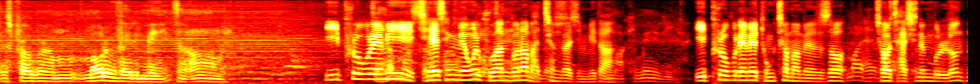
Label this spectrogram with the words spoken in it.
This program motivated me to um 이 프로그램이 제 생명을 구한 거나 마찬가지입니다. 이 프로그램에 동참하면서 저 자신은 물론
